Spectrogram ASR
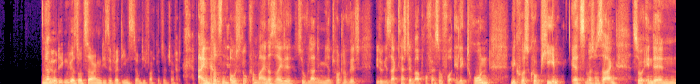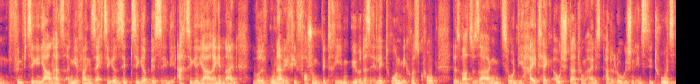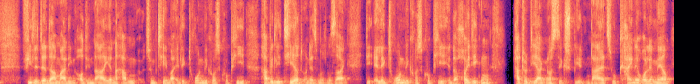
ja. würdigen wir sozusagen diese Verdienste um die Fachgesellschaft. Einen kurzen Ausflug von meiner Seite zu Wladimir Totovic. Wie du gesagt hast, der war Professor für Elektronenmikroskopie. Jetzt muss man sagen, so in den 50er Jahren hat es angefangen, 60er, 70er bis in die 80er Jahre hinein wurde unheimlich viel Forschung betrieben über das Elektronenmikroskop. Das war zu sagen so die Hightech-Ausstattung eines pathologischen Instituts. Viele der damaligen Ordinarien haben zum Thema Elektronenmikroskopie habilitiert. Und jetzt muss man sagen, die Elektronenmikroskopie in der heutigen Pathodiagnostik spielt nahezu keine Rolle mehr.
